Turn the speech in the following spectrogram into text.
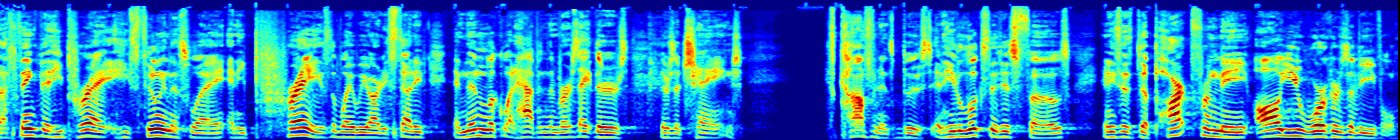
I think that he pray, he's feeling this way, and he prays the way we already studied. And then look what happens in verse 8. There's, there's a change his confidence boosts. And he looks at his foes and he says, Depart from me, all you workers of evil.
